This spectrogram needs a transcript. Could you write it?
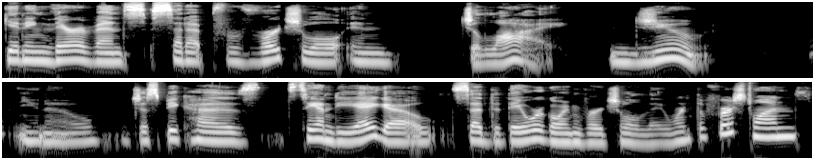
getting their events set up for virtual in July, June. You know, just because San Diego said that they were going virtual, they weren't the first ones.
